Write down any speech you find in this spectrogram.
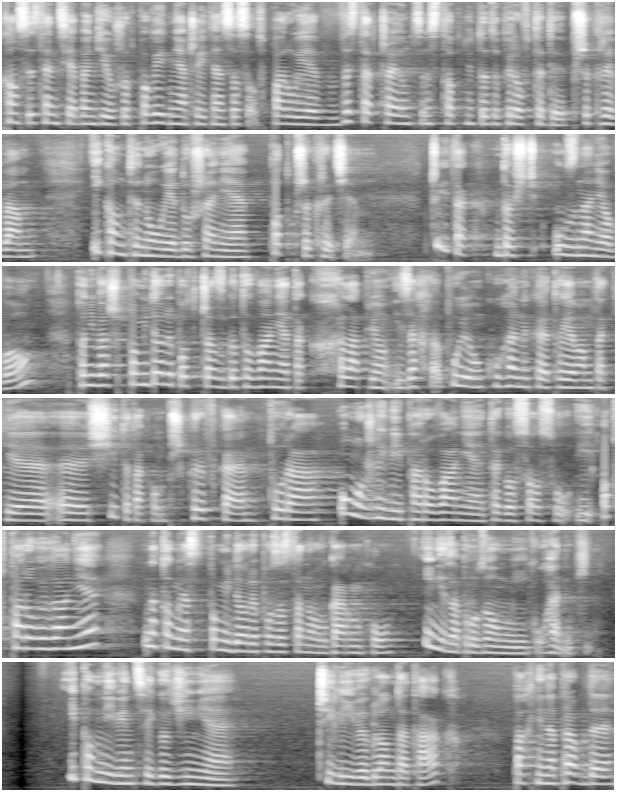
konsystencja będzie już odpowiednia, czyli ten sos odparuje w wystarczającym stopniu, to dopiero wtedy przykrywam i kontynuuję duszenie pod przykryciem. Czyli tak dość uznaniowo, ponieważ pomidory podczas gotowania tak chlapią i zachlapują kuchenkę, to ja mam takie e, sito, taką przykrywkę, która umożliwi parowanie tego sosu i odparowywanie, natomiast pomidory pozostaną w garnku i nie zabrudzą mi kuchenki. I po mniej więcej godzinie chili wygląda tak. Pachnie naprawdę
